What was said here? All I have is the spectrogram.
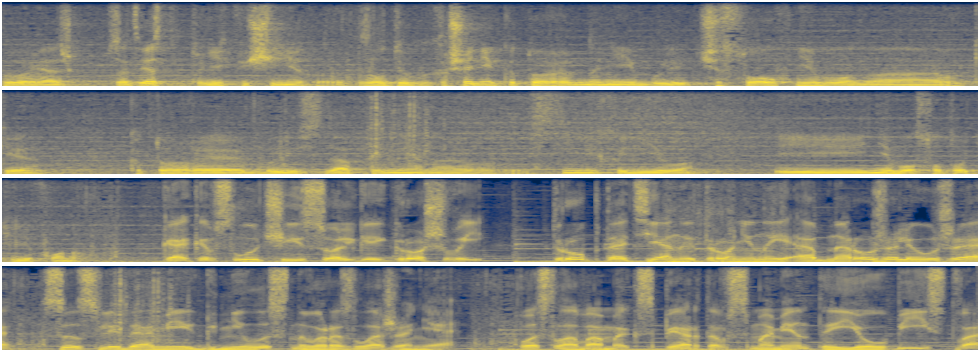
было рядышком. Соответственно, других вещей нет. Золотых украшений, которые на ней были, часов не было на руке, которые были всегда при мне, она с ними ходила, и не было сотового телефона. Как и в случае с Ольгой Грошевой, труп Татьяны Трониной обнаружили уже со следами гнилостного разложения. По словам экспертов, с момента ее убийства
